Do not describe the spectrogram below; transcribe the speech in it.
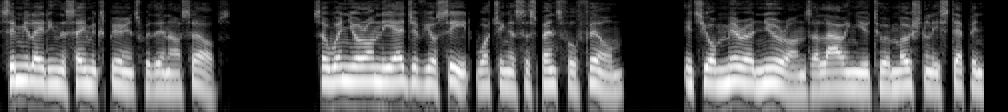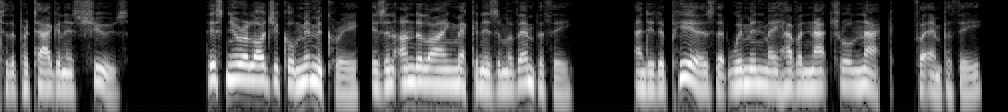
simulating the same experience within ourselves. So when you're on the edge of your seat watching a suspenseful film, it's your mirror neurons allowing you to emotionally step into the protagonist's shoes. This neurological mimicry is an underlying mechanism of empathy, and it appears that women may have a natural knack for empathy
